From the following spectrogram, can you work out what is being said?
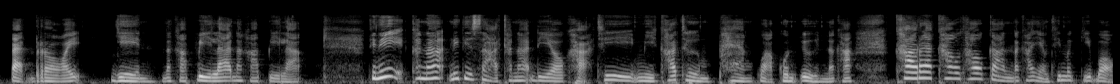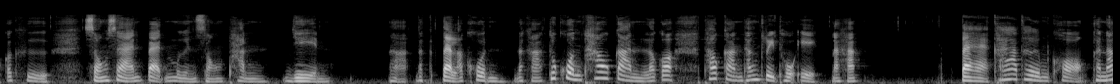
528,000เยนนะคะ ปีละนะคะปีละ ทีนี้คณะนิติศาสตร์คณะเดียวค่ะ ที่มีค่าเทอมแพงกว่าคนอื่นนะคะ ค่าแรกเข้าเท่ากันนะคะ อย่างที่เมื่อกี้บอกก็คือ 282,000 เยนแต่ละคนนะคะ ทุกคนเท่ากันแล้วก็เท่ากันทั้งตรีโทเอกนะคะ แต่ค่าเทอมของคณะ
